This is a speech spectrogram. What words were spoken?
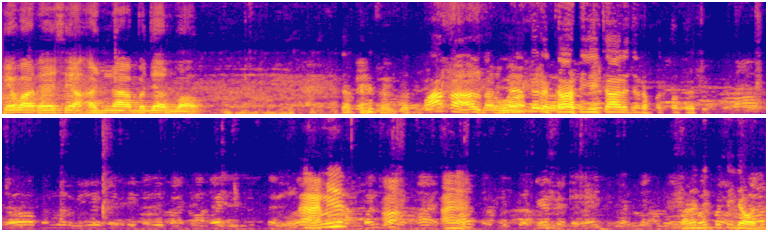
કેવા રહેશે આજના બજાર ભાવ. પાકા હાલ તારું ઈ ચાર હજાર પત્તો આમિર હા હરાજી પતી જવા દે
